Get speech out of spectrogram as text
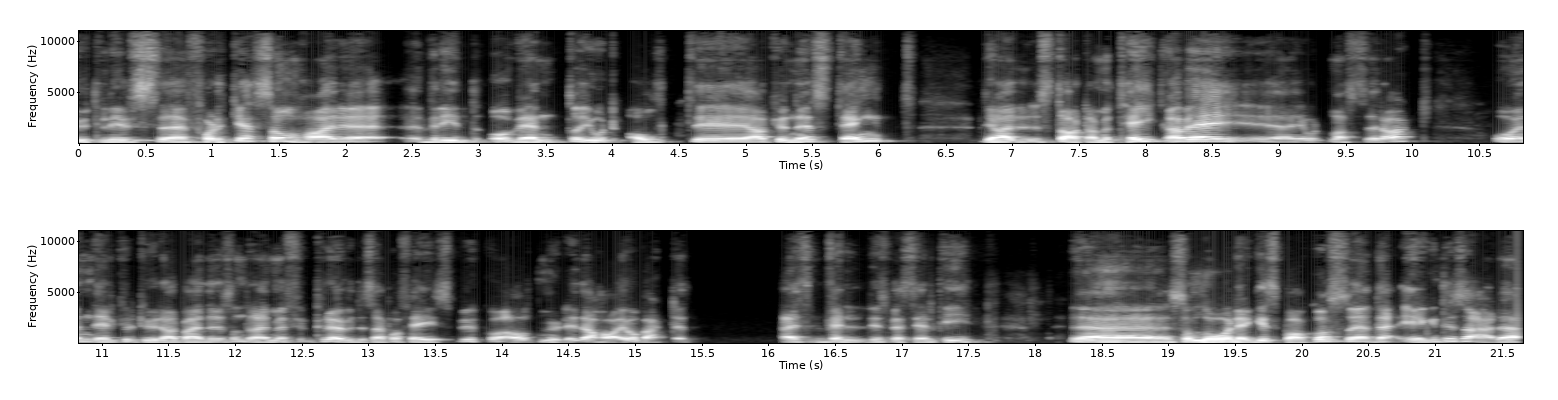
utelivsfolket som har eh, vridd og vendt og gjort alt de har kunnet. Stengt. De har starta med takeaway, gjort masse rart. Og en del kulturarbeidere som med, prøvde seg på Facebook og alt mulig. Det har jo vært ei veldig spesiell tid eh, som nå legges bak oss. Så det, egentlig så er det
